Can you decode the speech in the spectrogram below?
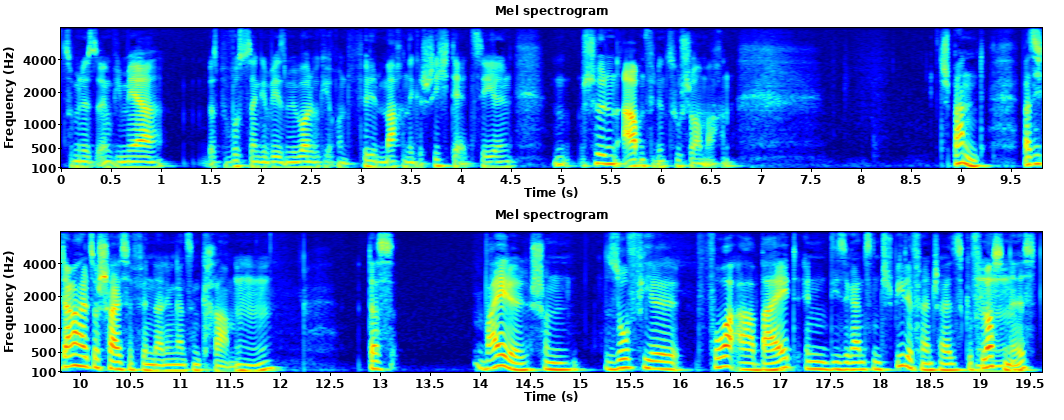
zumindest irgendwie mehr das Bewusstsein gewesen, wir wollen wirklich auch einen Film machen, eine Geschichte erzählen, einen schönen Abend für den Zuschauer machen. Spannend. Was ich dann halt so scheiße finde an dem ganzen Kram, Mhm. dass, weil schon so viel Vorarbeit in diese ganzen Spiele-Franchises geflossen Mhm. ist,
